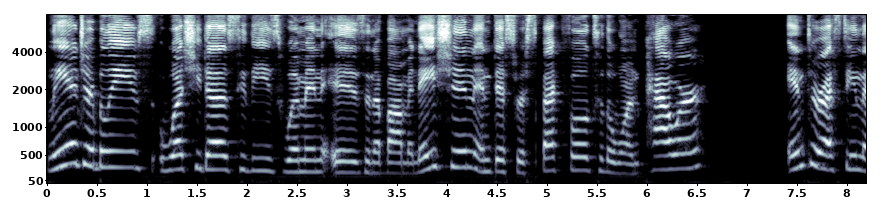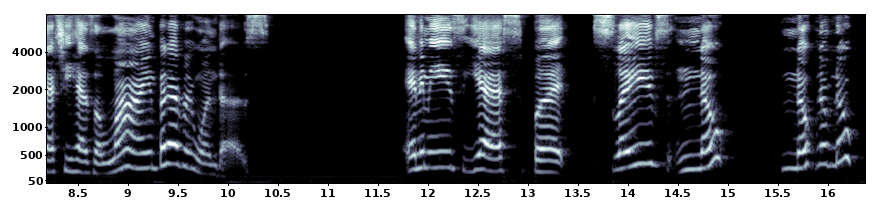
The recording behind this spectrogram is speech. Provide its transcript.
Liandra believes what she does to these women is an abomination and disrespectful to the one power. Interesting that she has a line, but everyone does. Enemies, yes, but slaves, nope. Nope, nope, nope.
